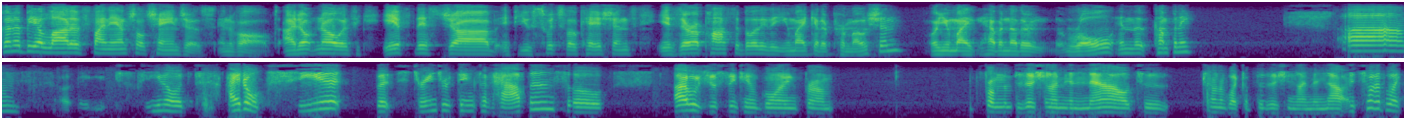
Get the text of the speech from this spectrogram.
going to be a lot of financial changes involved. I don't know if if this job, if you switch locations, is there a possibility that you might get a promotion or you might have another role in the company? Um, you know, I don't see it, but stranger things have happened. So I was just thinking of going from from the position I'm in now to kind of like a position I'm in now. It's sort of like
